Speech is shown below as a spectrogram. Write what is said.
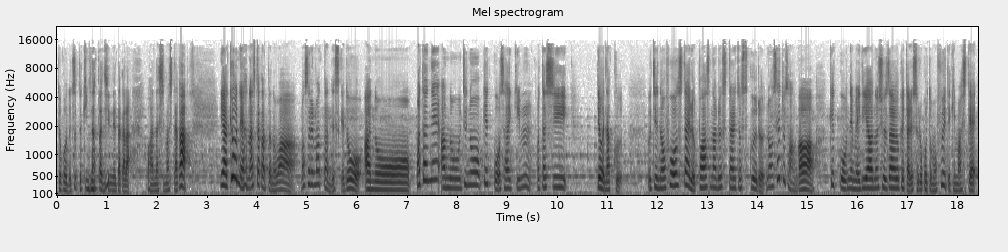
ということでちょっと気になった人ネタからお話しましたがいや今日ね話したかったのは、まあ、それもあったんですけど、あのーまたね、あのうちの結構最近私ではなくうちのフォースタイルパーソナルスタイルスクールの生徒さんが結構ねメディアの取材を受けたりすることも増えてきまして、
